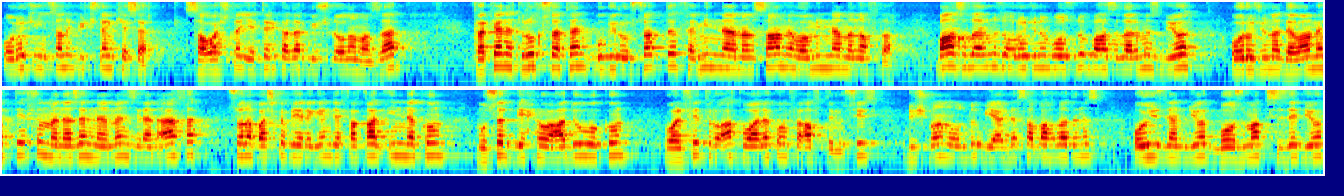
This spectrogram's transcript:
Oruç insanı güçten keser. Savaşta yeteri kadar güçlü olamazlar. فَكَنَتْ رُخْصَةً Bu bir ruhsattı. فَمِنَّا مَنْ صَامَ وَمِنَّا مَنْ aftar. Bazılarımız orucunu bozdu, bazılarımız diyor orucuna devam etti. ثُمَّ نَزَلْنَا مَنْزِلًا آخَرٍ Sonra başka bir yere gelince فَقَالْ اِنَّكُمْ مُسَبِّحُوا عَدُوُّكُمْ وَالْفِطْرُ اَقْوَى لَكُمْ فَاَفْتِرُوا Siz düşman olduğu bir yerde sabahladınız. O yüzden diyor bozmak size diyor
